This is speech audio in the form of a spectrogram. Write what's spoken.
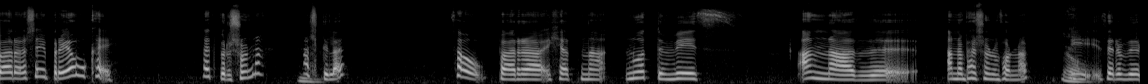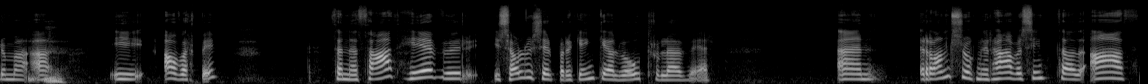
bara segir bara já ok, þetta er bara svona, mm. allt í lagi. Þá bara hérna notum við annað annan personumfornafn þegar við erum að í ávarpi þannig að það hefur í sjálfu sér bara gengið alveg ótrúlega vel en rannsóknir hafa sínt það að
